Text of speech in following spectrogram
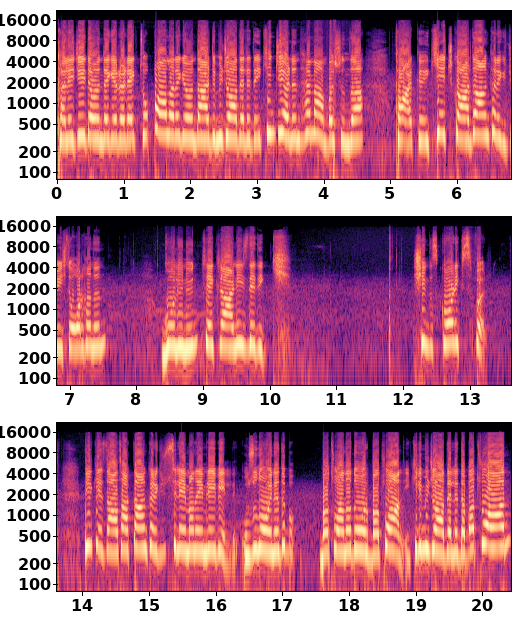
kaleciyi de önde görerek topu ağlara gönderdi. Mücadelede ikinci yarının hemen başında farkı ikiye çıkardı Ankara gücü işte Orhan'ın golünün tekrarını izledik. Şimdi skor 2-0. Bir kez daha atakta Ankara gücü Süleyman Emre Bil. Uzun oynadı Batuhan'a doğru. Batuhan ikili mücadelede Batuhan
